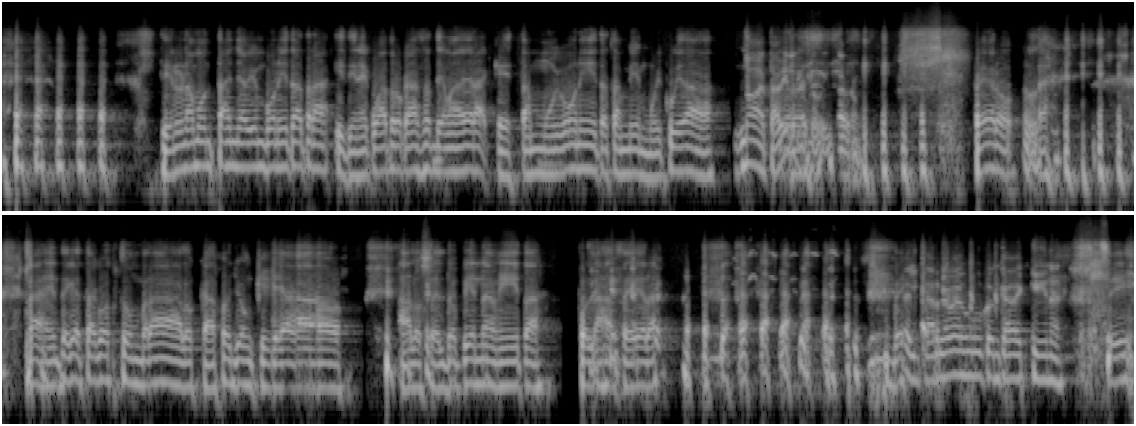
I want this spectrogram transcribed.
tiene una montaña bien bonita atrás y tiene cuatro casas de madera que están muy bonitas también, muy cuidadas. No, está bien, Pero- la, la gente que está acostumbrada a los cajos jonqueados, a los cerdos vietnamitas por las aceras. El carro bejuco en cada esquina. Sí.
